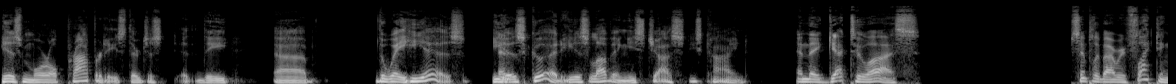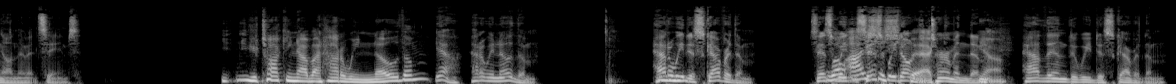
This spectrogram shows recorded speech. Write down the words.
his moral properties. They're just the uh, the way he is. He and, is good. He is loving. He's just. He's kind. And they get to us simply by reflecting on them. It seems. You're talking now about how do we know them? Yeah. How do we know them? How do we hmm. discover them? Since well, we since suspect, we don't determine them, yeah. how then do we discover them?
